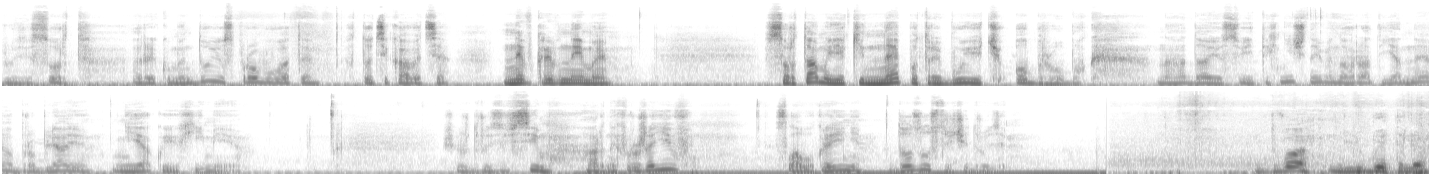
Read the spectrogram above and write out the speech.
Друзі, сорт рекомендую спробувати. Хто цікавиться невкривними сортами, які не потребують обробок. Нагадаю, свій технічний виноград я не обробляю ніякою хімією. Що ж, друзі, всім гарних врожаїв. Слава Україні! До зустрічі, друзі! Два любителя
